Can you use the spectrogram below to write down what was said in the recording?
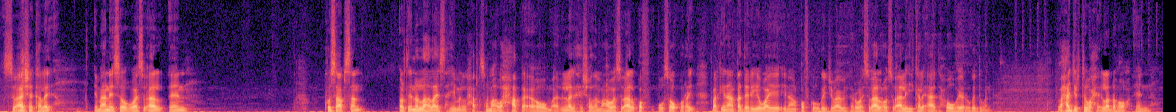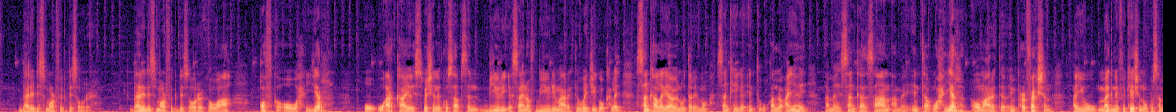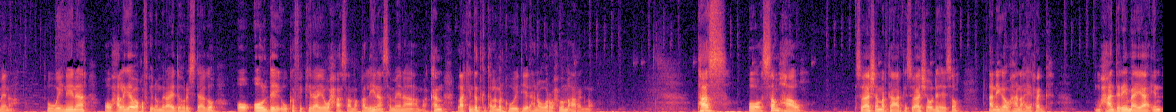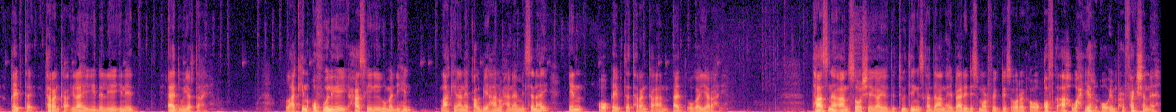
Su'aasha kale imaaneyso waa su'aal ku saabsan horta in allaha laa yastaxyi min alxaq. Soo maa wax xaq oo in laga xishooda maaha waa su'aal qof uu soo qoray. Marka inaan qadariyo waaye inaan qofka uga jawaabi karo waa su'aal oo su'aalihii kale aada xoogo yar uga duwan. Waxaa jirta wax la dhaho body dysmorphic disorder. Body dysmorphic disorderka waa qofka oo wax yar uu u arkayo especially ku saabsan beauty a sign of beauty maaragtay wejiga oo kale. Sankaa laga yaabo inuu dareemo sankayga inta uu qalloocan yahay ama sanka saan ama inta wax yar oo maaragtay imperfection ayuu magnification uu ku sameynaa. Uu weyneynaa oo waxaa laga yaabaa qofka inuu miraayadda hor istaago oo all day uu ka fikirayo waxaas ama qaliinaan sameynaa ama kan laakiin dadka kale markuu weydiiya dhahno war waxba ma aragno. Taas oo somehow su'aasha markaan arkay su'aasha oo dhehayso aniga waxaan ahay rag. Waxaan dareemayaa in qeybta taranka ilaahay ii dhaliyay inay aada u yar tahay. Laakiin qof weligay xaaskayga iguma dhihin. Laakiin aniga qalbi ahaan waxaan aaminsanahay in oo qeybta taranka aan aada uga yarahay. Taasna aan soo sheegayo the two things hadda aan dhahay body dysmorphic disorderka oo qofka ah wax yar oo imperfection ah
